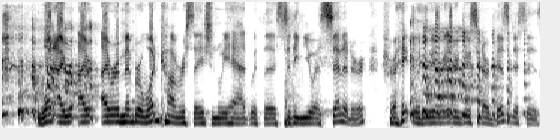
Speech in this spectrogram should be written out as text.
what I, I, I remember one conversation we had with the sitting U.S. senator, right, when we were introducing our businesses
